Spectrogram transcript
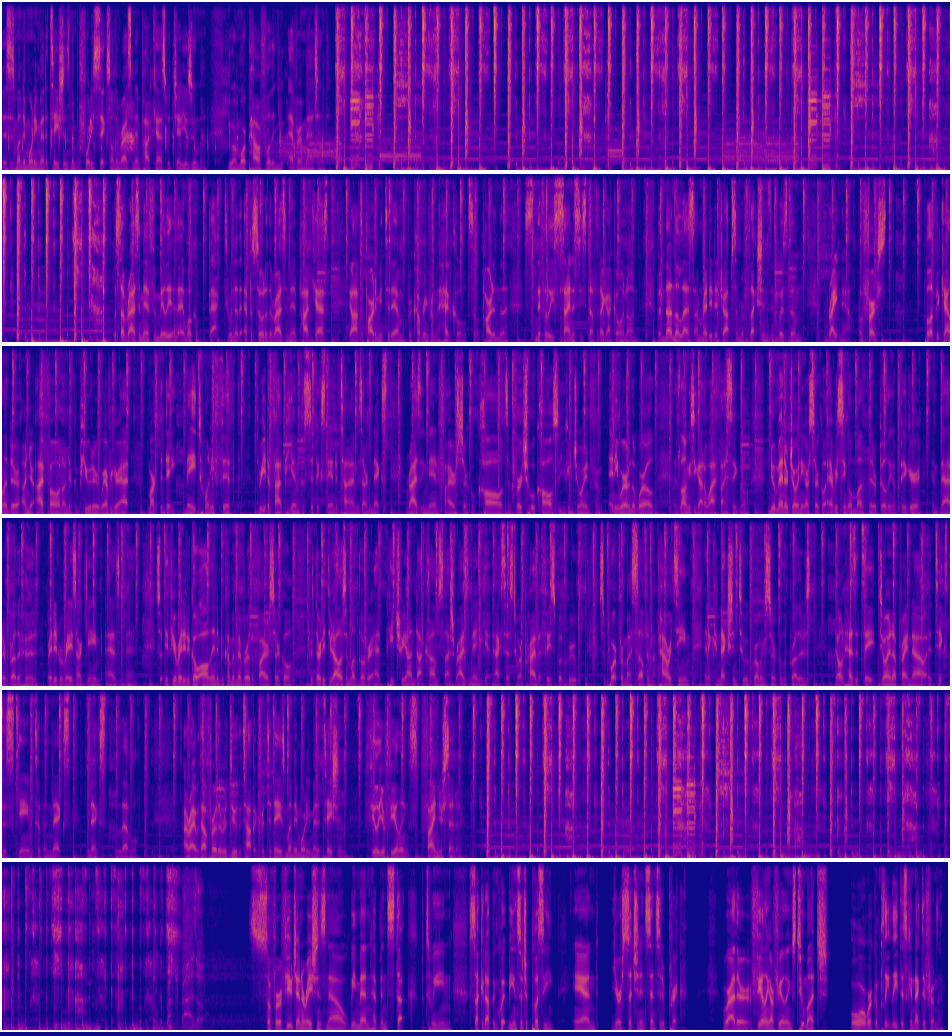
This is Monday Morning Meditations number 46 on the Rising Man podcast with Jeddy Azuma. You are more powerful than you ever imagined. What's up, Rising Man Familia, and welcome back to another episode of the Rising Man podcast. Y'all have to pardon me today. I'm recovering from a head cold, so pardon the sniffly, sinusy stuff that I got going on. But nonetheless, I'm ready to drop some reflections and wisdom right now. But first, pull up your calendar on your iPhone, on your computer, wherever you're at. Mark the date, May 25th, 3 to 5 p.m. Pacific Standard Time is our next Rising Man Fire Circle call. It's a virtual call, so you can join from anywhere in the world as long as you got a Wi Fi signal. New men are joining our circle every single month that are building a bigger and badder brotherhood, ready to raise our game as men. So if you're ready to go all in and become a member of the Fire Circle, for $33 a month over at patreon.com slash risingman, you get access to our private Facebook group, support from myself and my power team, and a connection to a growing circle of brothers don't hesitate. Join up right now. It takes this game to the next, next level. All right, without further ado, the topic for today's Monday morning meditation feel your feelings, find your center. So, for a few generations now, we men have been stuck between suck it up and quit being such a pussy and you're such an insensitive prick. We're either feeling our feelings too much or we're completely disconnected from them.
